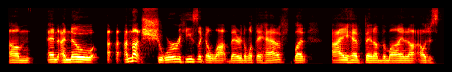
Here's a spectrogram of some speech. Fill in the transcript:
Um, and I know I'm not sure he's like a lot better than what they have, but I have been of the mind, and I'll, just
